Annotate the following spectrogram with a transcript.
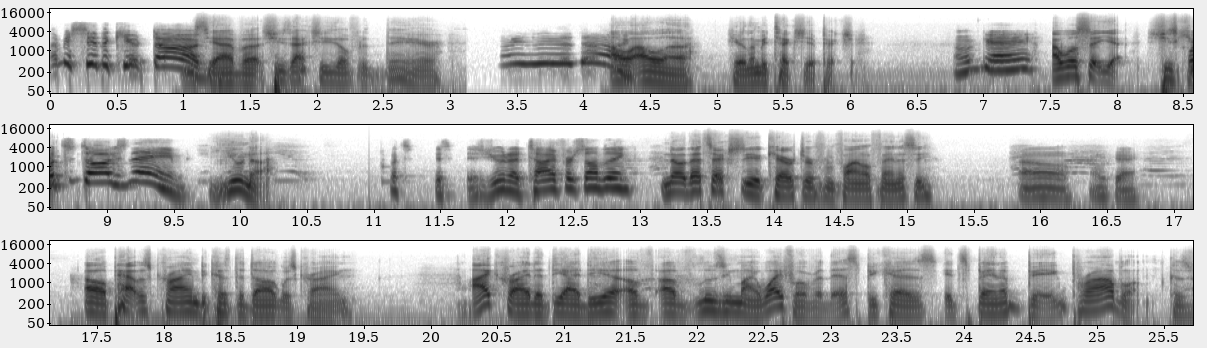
Let me see the cute dog. me see, I have a, she's actually over there. Let me see the dog. I'll, I'll uh, here, let me text you a picture. okay. I will say, yeah, she's cute. What's the dog's name? Yuna? What's is, is Yuna Thai for something? No, that's actually a character from Final Fantasy. Oh, okay. Oh, Pat was crying because the dog was crying. I cried at the idea of, of losing my wife over this because it's been a big problem. Because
